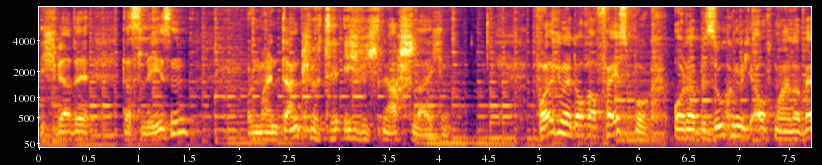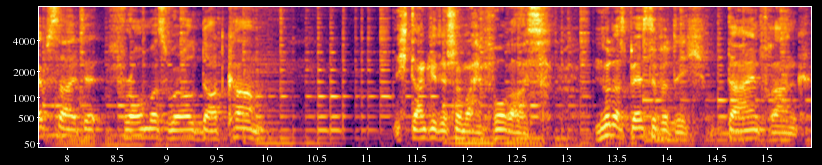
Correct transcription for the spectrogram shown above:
Ich werde das lesen und mein Dank wird dir ewig nachschleichen. Folge mir doch auf Facebook oder besuche mich auf meiner Webseite fromersworld.com. Ich danke dir schon mal im Voraus. Nur das Beste für dich, dein Frank.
